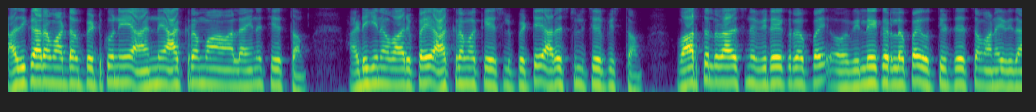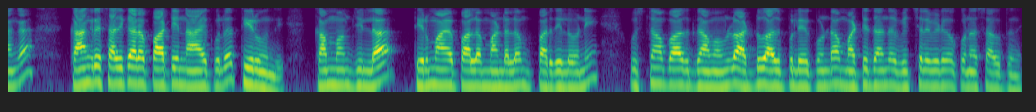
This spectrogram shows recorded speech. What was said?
అధికారం అడ్డం పెట్టుకుని అన్ని ఆక్రమాలైనా చేస్తాం. అడిగిన వారిపై ఆక్రమ కేసులు పెట్టి అరెస్టులు చేపిస్తాం. వార్తలు రాసిన విలేకరులపై విలేకరులపై ఒత్తిడి తెస్తాం అనే విధంగా కాంగ్రెస్ అధికార పార్టీ నాయకుల తీరు ఉంది. ఖమ్మం జిల్లా తిరుమాయపాలెం మండలం పరిధిలోని ఉస్నాబాద్ గ్రామంలో అడ్డు అదుపు లేకుండా మట్టి దంద విచ్చలవిడిగా కొనసాగుతుంది.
